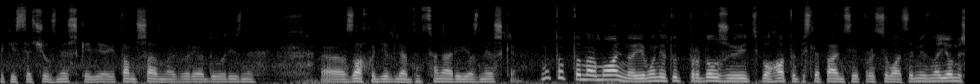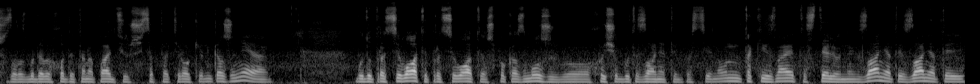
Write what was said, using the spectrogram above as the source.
Якісь я чув, знижки є. І там ще на ряду різних е, заходів для пенсіонерів є знижки. Ну тобто нормально, і вони тут продовжують багато після пенсії працювати. Це мій знайомий, що зараз буде виходити на пенсію 65 років. Він каже, ні, я буду працювати, працювати, аж поки зможу, бо хочу бути зайнятим постійно. Він такий, знаєте, стиль у них зайнятий, зайнятий,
